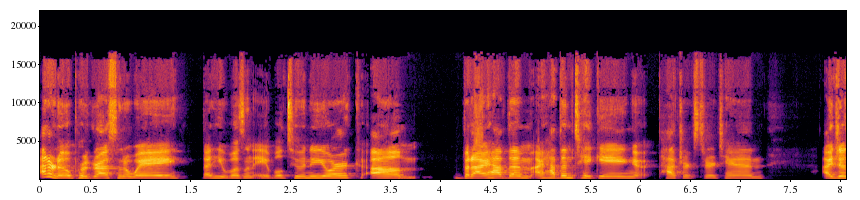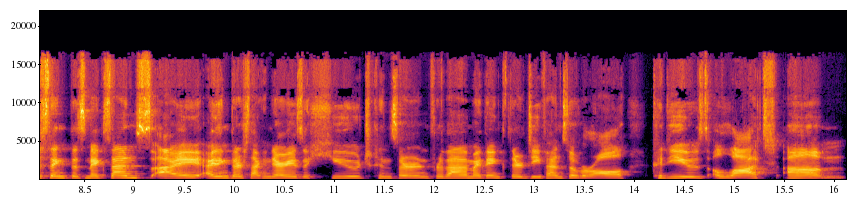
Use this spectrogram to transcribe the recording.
I don't know, progress in a way that he wasn't able to in New York. Um, but I have them, I have them taking Patrick Surtain. I just think this makes sense. I I think their secondary is a huge concern for them. I think their defense overall could use a lot. Um,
